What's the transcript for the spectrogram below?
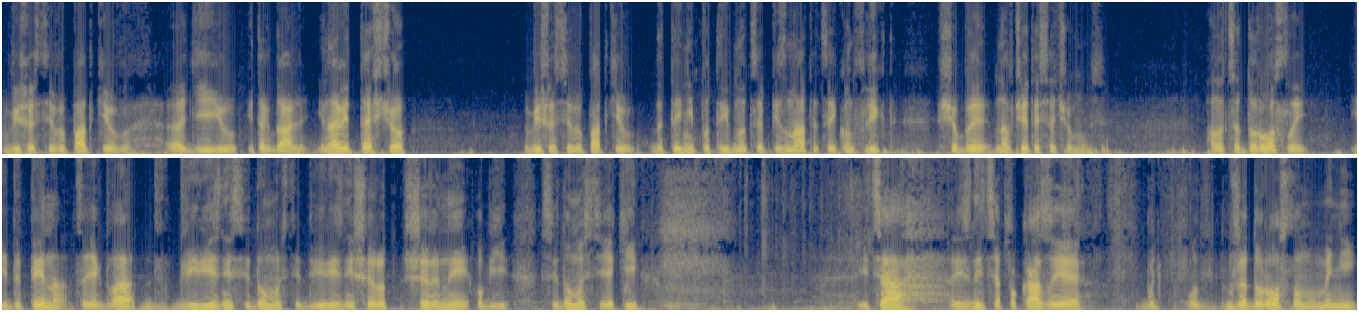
в більшості випадків е, дію і так далі. І навіть те, що в більшості випадків дитині потрібно це пізнати, цей конфлікт, щоб навчитися чомусь. Але це дорослий і дитина це як два, дві різні свідомості, дві різні широ, ширини об'ї- свідомості, які і ця різниця показує будь вже дорослому мені,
